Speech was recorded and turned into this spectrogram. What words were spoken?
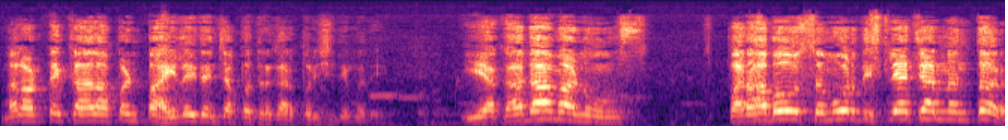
मला वाटतंय काल आपण पाहिलंय त्यांच्या पत्रकार परिषदेमध्ये. एखादा माणूस पराभव समोर दिसल्याच्या नंतर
